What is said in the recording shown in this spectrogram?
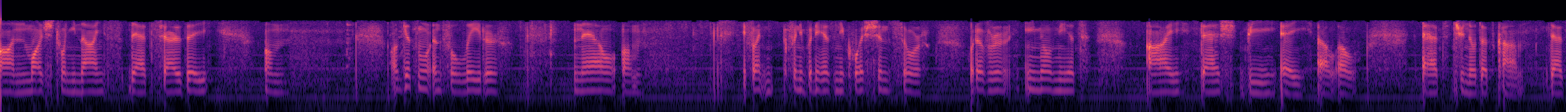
on March 29th, that Saturday. Um, I'll get more info later. Now, um, if, I, if anybody has any questions or whatever, email me at i-ball at gmail.com. That's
